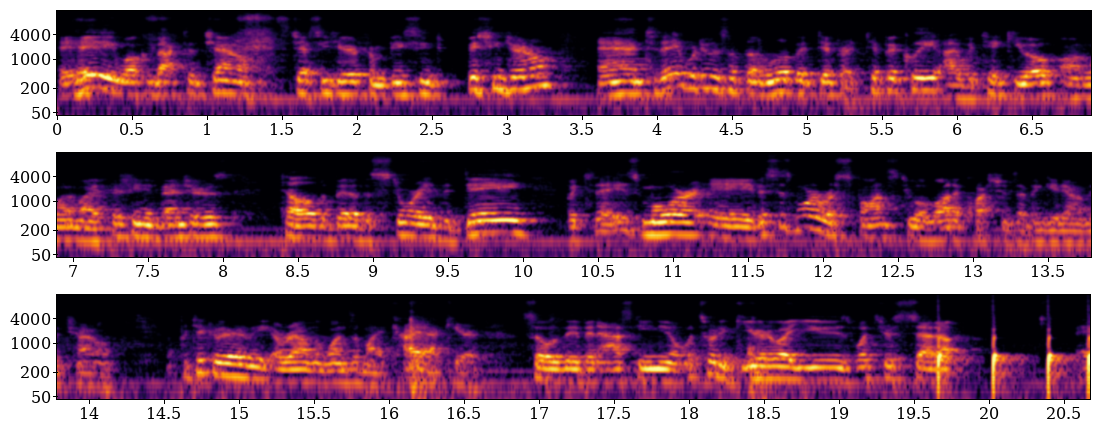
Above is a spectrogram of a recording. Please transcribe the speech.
Hey, hey, welcome back to the channel. It's Jesse here from BC Fishing Journal, and today we're doing something a little bit different. Typically, I would take you out on one of my fishing adventures, tell a bit of the story of the day, but today is more a, this is more a response to a lot of questions I've been getting on the channel, particularly around the ones of my kayak here. So they've been asking, you know, what sort of gear do I use? What's your setup?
